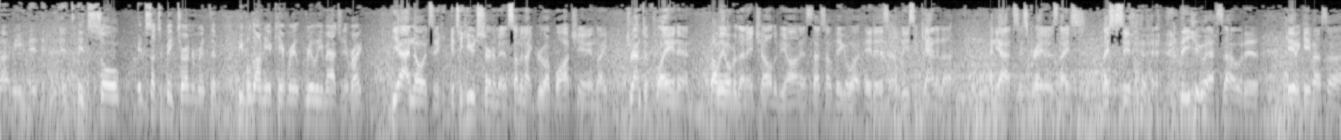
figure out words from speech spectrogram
I mean, it, it, it's so it's such a big tournament that people down here can't re- really imagine it, right? Yeah, no, it's a it's a huge tournament. It's something I grew up watching, like dreamt of playing, and probably over the NHL to be honest. That's how big it is, at least in Canada. And yeah, it's, it's great. It was nice nice to see the U.S. out. It gave gave us a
